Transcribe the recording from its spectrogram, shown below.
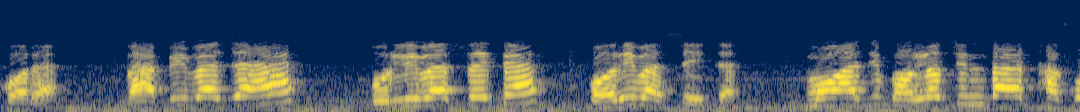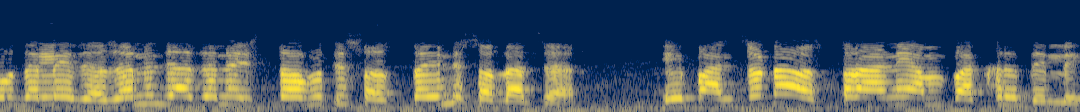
କରା। ଭାବିବା ଯାହା ବୋଲିବା ସେଇଟା କରିବା ସେଇଟା। ମୁଁ ଆଜି ଭଲ ଚିନ୍ତା ଠାକୁର ଦେଲେ ଯଜନ ଯାଜନ ଇଷ୍ଟଭୂତି ସ୍ୱସ୍ତୟନୀ ସଦାଚାର। ଏଇ ପାଞ୍ଚଟା ଅସ୍ତ୍ର ଆଣି ଆମ ପାଖରେ ଦେଲେ।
